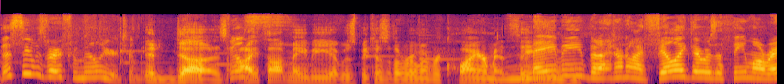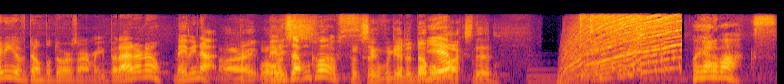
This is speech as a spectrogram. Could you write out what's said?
This seems very familiar to me. it does. Feels- I thought maybe it was because of the room of requirement theme. Maybe, but I don't know. I feel like there was a theme already of Dumbledore's Army, but I don't know. Maybe not. All right, well, Maybe something close. Let's see if we get a double Yep. box then. We got a box.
